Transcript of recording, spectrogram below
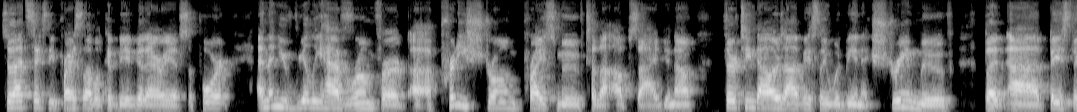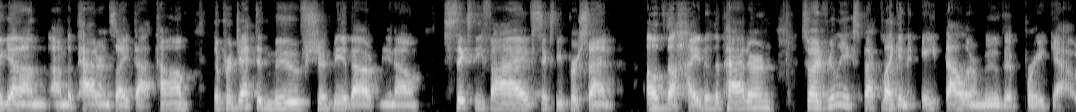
So that 60 price level could be a good area of support. And then you really have room for a, a pretty strong price move to the upside. You know, $13 obviously would be an extreme move, but uh, based again on, on the patternsite.com, the projected move should be about, you know, 65, 60% of the height of the pattern. So I'd really expect like an $8 move at breakout.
